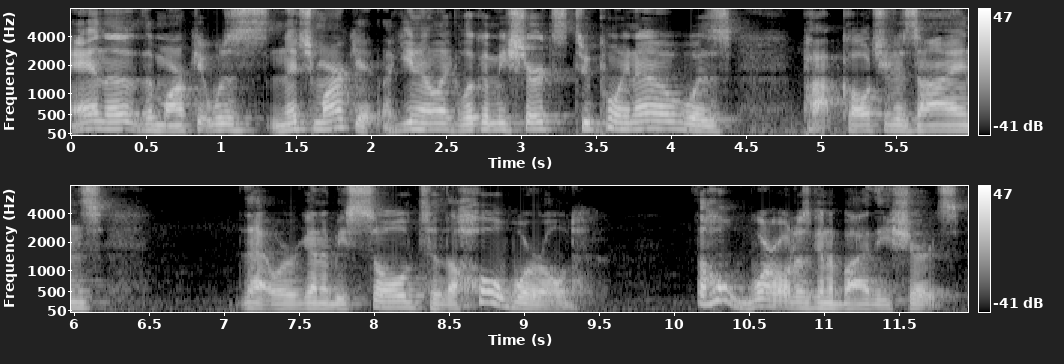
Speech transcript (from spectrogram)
and the the market was niche market. Like you know, like look at me shirts 2.0 was pop culture designs that were going to be sold to the whole world. The whole world is going to buy these shirts.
